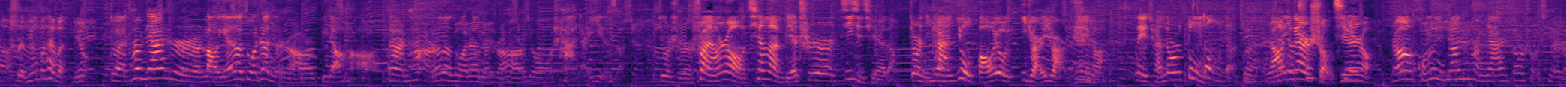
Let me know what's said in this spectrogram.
肉，水平不太稳定。对他们家是老爷子坐镇的时候比较好，但是他儿子坐镇的时候就差点意思。就是涮羊肉千万别吃机器切的，就是你看又薄又一卷一卷的那个，那全都是冻冻的。对，然后应该是手切肉。然后洪运轩他们家都是手切肉，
